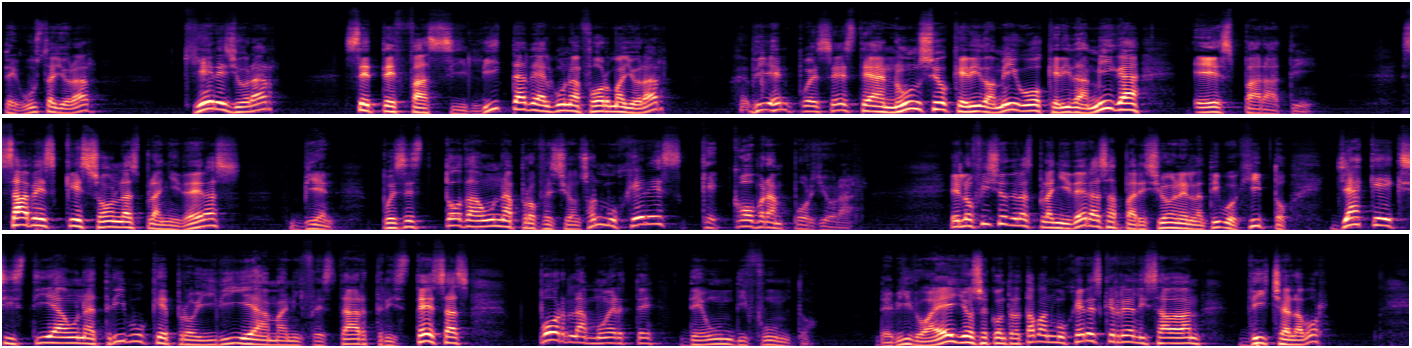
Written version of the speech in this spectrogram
¿Te gusta llorar? ¿Quieres llorar? ¿Se te facilita de alguna forma llorar? Bien, pues este anuncio, querido amigo, querida amiga, es para ti. ¿Sabes qué son las plañideras? Bien, pues es toda una profesión. Son mujeres que cobran por llorar. El oficio de las plañideras apareció en el antiguo Egipto, ya que existía una tribu que prohibía manifestar tristezas por la muerte de un difunto. Debido a ello, se contrataban mujeres que realizaban dicha labor.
